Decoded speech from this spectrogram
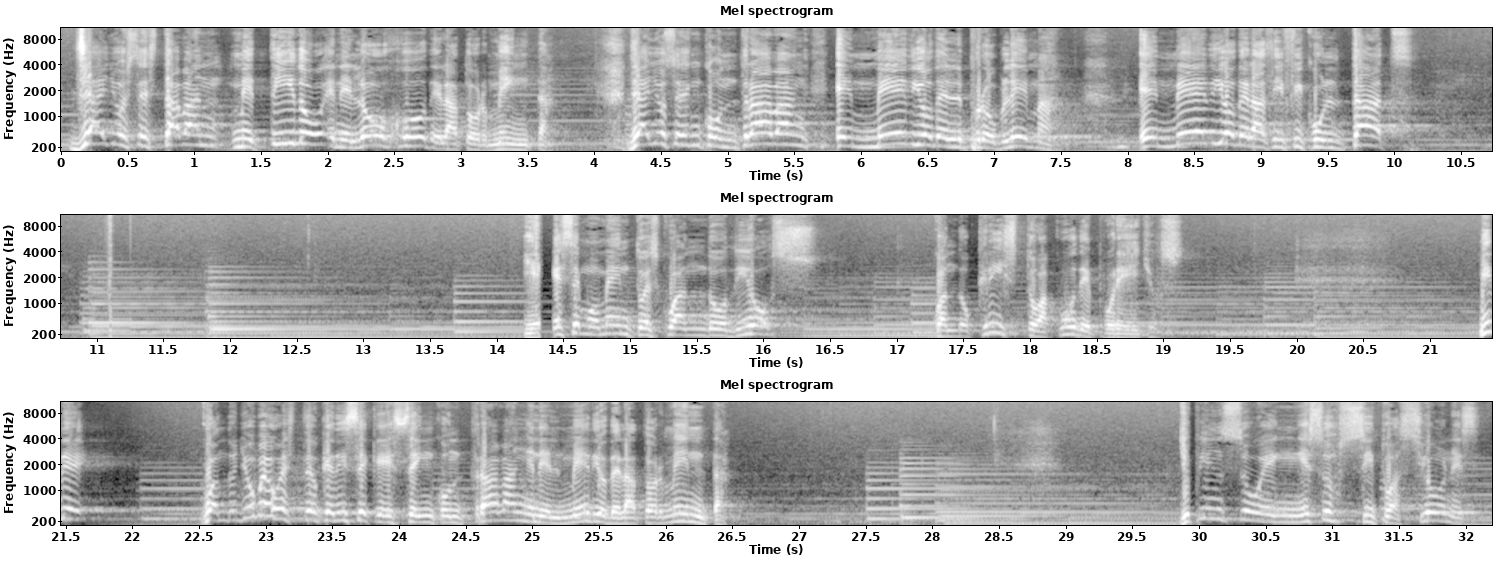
Ya ellos estaban metidos en el ojo de la tormenta. Ya ellos se encontraban en medio del problema, en medio de la dificultad. Y en ese momento es cuando Dios, cuando Cristo acude por ellos. Mire, cuando yo veo esto que dice que se encontraban en el medio de la tormenta, yo pienso en esas situaciones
